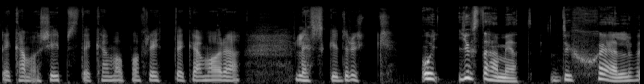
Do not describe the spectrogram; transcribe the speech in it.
Det kan vara chips, det kan vara pommes frites, det kan vara läskig dryck. Och just det här med att du själv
